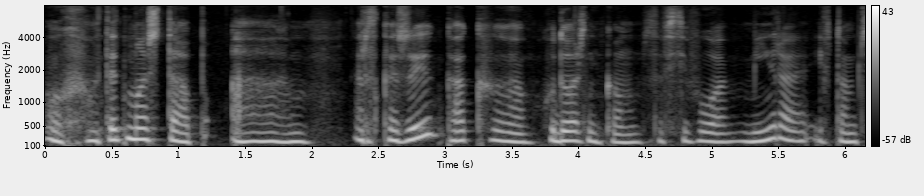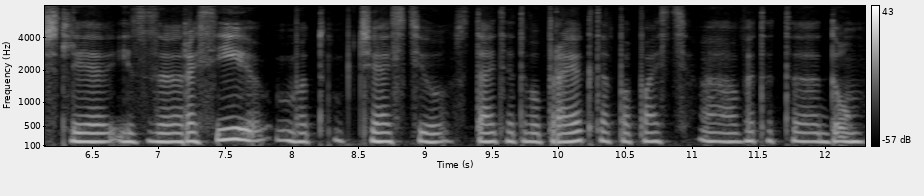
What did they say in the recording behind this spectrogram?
Ох, вот этот масштаб. А расскажи, как э, художникам со всего мира, и в том числе из России, вот частью стать этого проекта, попасть а, в этот а, дом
